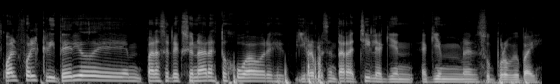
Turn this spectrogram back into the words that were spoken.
¿Cuál fue el criterio de, para seleccionar a estos jugadores y representar a Chile aquí en, aquí en su propio país?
